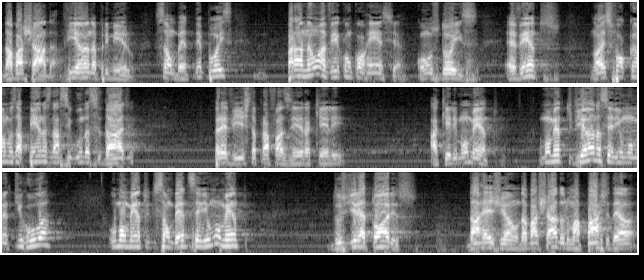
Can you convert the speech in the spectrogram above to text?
da Baixada, Viana primeiro, São Bento depois, para não haver concorrência com os dois eventos, nós focamos apenas na segunda cidade prevista para fazer aquele, aquele momento. O momento de Viana seria um momento de rua, o momento de São Bento seria um momento dos diretórios da região da Baixada, numa parte dela,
